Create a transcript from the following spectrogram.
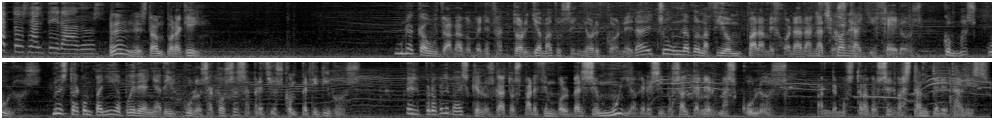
Gatos alterados. Eh, están por aquí. Un acaudalado benefactor llamado señor Conner ha hecho una donación para mejorar a Mitch gatos Conner. callejeros con más culos. Nuestra compañía puede añadir culos a cosas a precios competitivos. El problema es que los gatos parecen volverse muy agresivos al tener más culos. Han demostrado ser bastante letales.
